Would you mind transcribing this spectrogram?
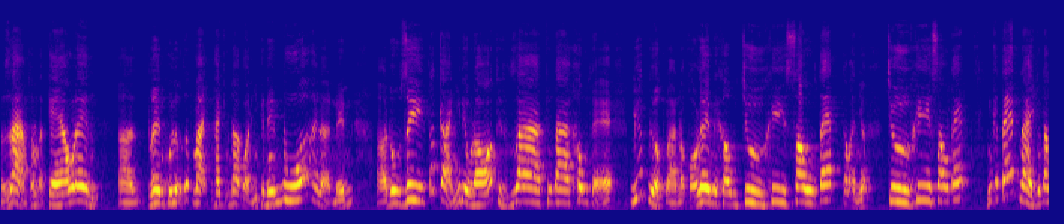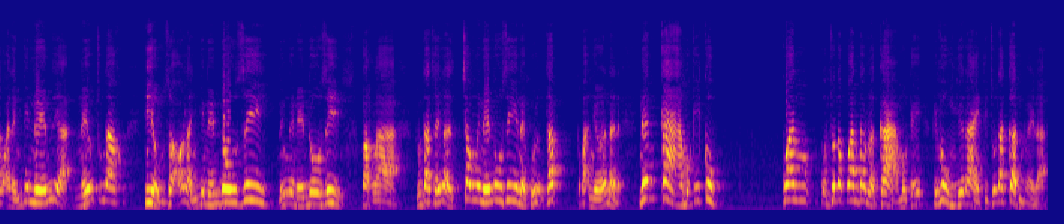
giảm xong lại kéo lên à, lên khối lượng rất mạnh. Hay chúng ta gọi những cái nến búa hay là nến uh, doji tất cả những điều đó thì thực ra chúng ta không thể biết được là nó có lên hay không trừ khi sau test các bạn nhớ. Trừ khi sau test những cái test này chúng ta gọi là những cái nến gì ạ? Nếu chúng ta hiểu rõ là những cái nến doji những cái nến doji hoặc là chúng ta thấy là trong cái nến doji này khối lượng thấp các bạn nhớ là nên cả một cái cục quan chúng ta quan tâm là cả một cái cái vùng như này thì chúng ta cần phải là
